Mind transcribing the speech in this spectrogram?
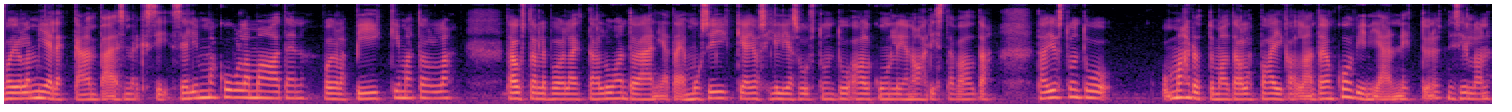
voi olla mielekkäämpää esimerkiksi selinmakuulla maaten, voi olla piikkimatolla. Taustalle voi laittaa luontoääniä tai musiikkia, jos hiljaisuus tuntuu alkuun liian ahdistavalta. Tai jos tuntuu mahdottomalta olla paikallaan tai on kovin jännittynyt, niin silloin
